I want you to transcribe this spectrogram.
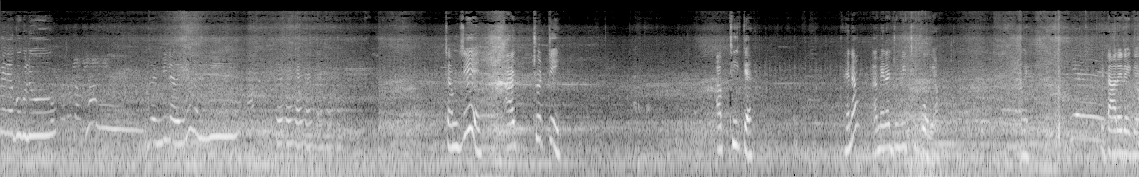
मेरा गुगलू? गर्मी लग रही है गर्मी आज छुट्टी। अब ठीक है। है ना? अब मेरा जूली ठीक हो गया। पिटारे ले गए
